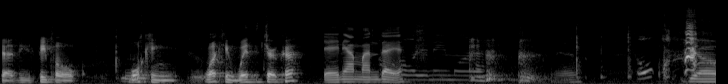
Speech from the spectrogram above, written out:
There are these people walking, working with Joker. ya ini Amanda ya. Call your name on. Oh, Yo,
